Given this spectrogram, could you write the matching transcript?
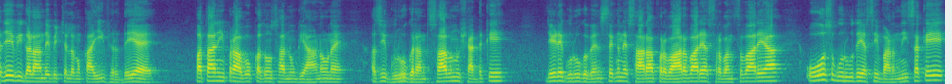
ਅਜੇ ਵੀ ਗਲਾਂ ਦੇ ਵਿੱਚ ਲਮਕਾਈ ਫਿਰਦੇ ਐ। ਪਤਾ ਨਹੀਂ ਭਰਾਵੋ ਕਦੋਂ ਸਾਨੂੰ ਗਿਆਨ ਆਉਣਾ ਅਸੀਂ ਗੁਰੂ ਗ੍ਰੰਥ ਸਾਹਿਬ ਨੂੰ ਛੱਡ ਕੇ, ਜਿਹੜੇ ਗੁਰੂ ਗੋਬਿੰਦ ਸਿੰਘ ਨੇ ਸਾਰਾ ਪਰਿਵਾਰ ਵਾਰਿਆ ਸਰਬੰਸ ਵਾਰਿਆ, ਉਸ ਗੁਰੂ ਦੇ ਅਸੀਂ ਬਣ ਨਹੀਂ ਸਕੇ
